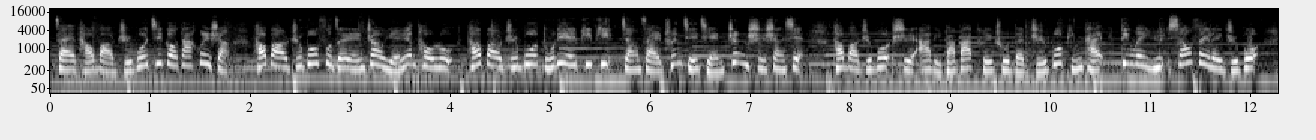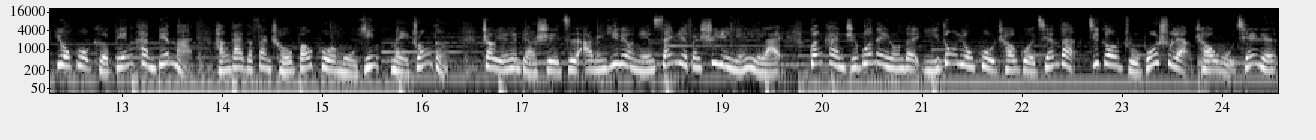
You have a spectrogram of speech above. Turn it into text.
在淘宝直播机构大会上，淘宝直播负责人赵媛媛透露，淘宝直播独立 APP 将在春节前正式上线。淘宝直播是阿里巴巴推出的直播平台，定位于消费类直播，用户可边看边买，涵盖的范畴包括母婴、美妆等。赵媛媛表示，自二零一六年三月份试运营以来，观看直播内容的移动用户超过千万，机构主播数量超五千人。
